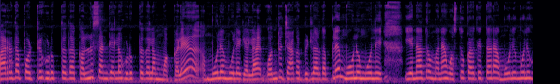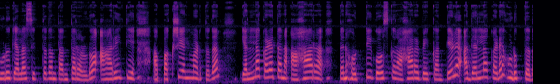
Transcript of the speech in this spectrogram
ಮರದ ಪೊಟ್ರಿ ಹುಡುಕ್ತದ, ಕಲ್ಲು ಸಂಡಿ ಎಲ್ಲ ಹುಡುಕ್ತದಲ್ಲ ಮಕ್ಕಳೇ, ಮೂಲೆ ಮೂಲೆಗೆಲ್ಲ ಒಂದು ಜಾಗ ಬಿಡ್ಲಾರ್ದಪ್ಲೆ ಮೂಲೆ ಮೂಲೆ ಏನಾದರೂ ಮನ್ಯಾಗ ವಸ್ತು ಕಳ್ತಿತ್ತಂದ್ರೆ ಆ ಮೂಲೆ ಮೂಲೆ ಹುಡುಕೆಲ್ಲ ಸಿಗ್ತದಂತ ಅಂತಾರ ಅವರು. ಆ ರೀತಿ ಆ ಪಕ್ಷಿ ಏನು ಮಾಡ್ತದ? ಎಲ್ಲ ಕಡೆ ತನ್ನ ಆಹಾರ, ತನ್ನ ಹೊಟ್ಟಿಗೋಸ್ಕರ ಆಹಾರ ಬೇಕಂತೇಳಿ ಅದೆಲ್ಲ ಕಡೆ ಹುಡುಕ್ತದ.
